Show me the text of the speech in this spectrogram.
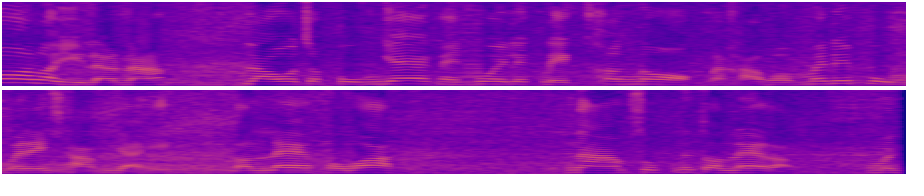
ก็อร่อยอยู่แล้วนะ เราจะปรุงแยกในถ้วยเล็ก ๆ ข้างนอกนะคะ เพราะไม่ได้ปรุงไปในชามใหญ่ตอนแรกเพราะว่าน้ำซุปในตอนแรกอะ่ะมัน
